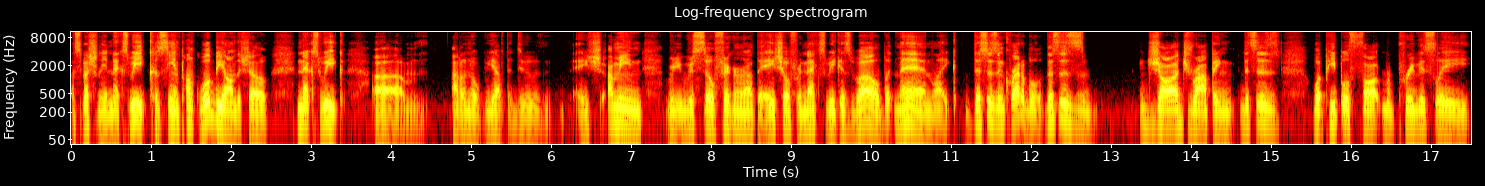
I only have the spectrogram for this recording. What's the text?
especially next week, because CM Punk will be on the show next week. Um, I don't know. We have to do a show. I mean, we, we're still figuring out the A show for next week as well. But man, like this is incredible. This is jaw dropping. This is what people thought were previously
